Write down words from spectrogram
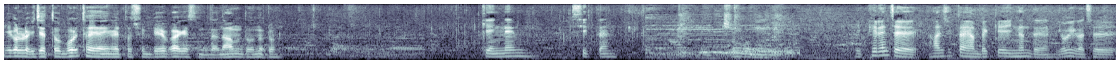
이걸로 이제 또 몰타 여행을 또 준비해 봐야겠습니다. 남은 돈으로. 갱냄 식당 중국인 이 피렌체 한식당이 한 몇 개 있는데 여기가 제일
